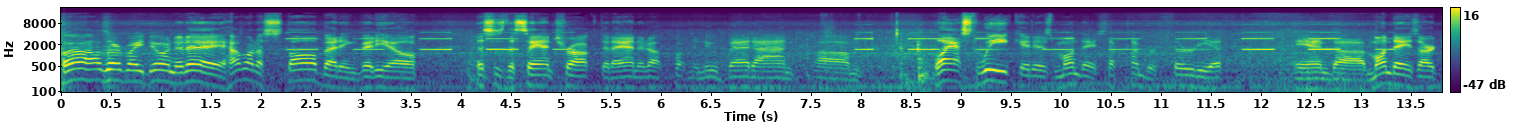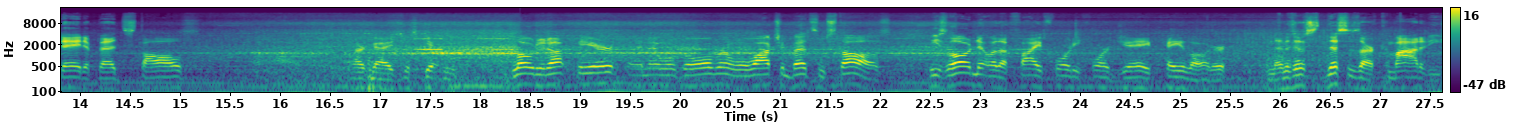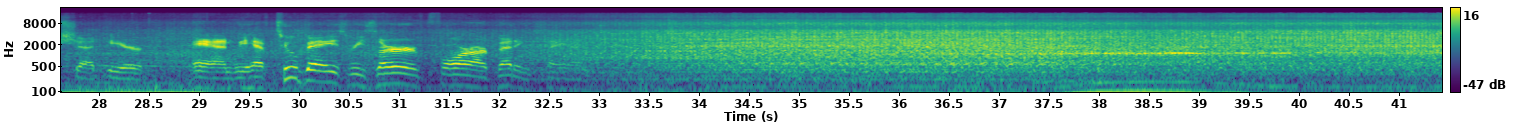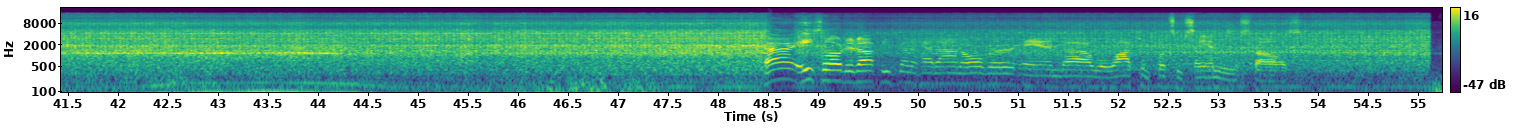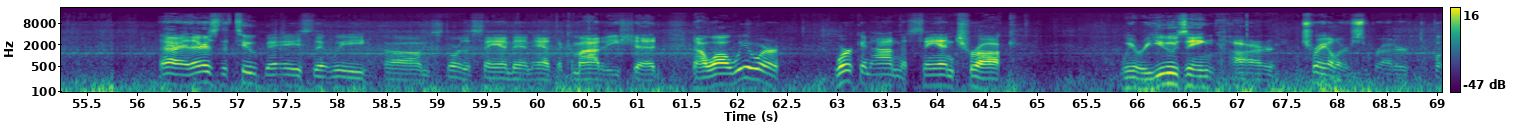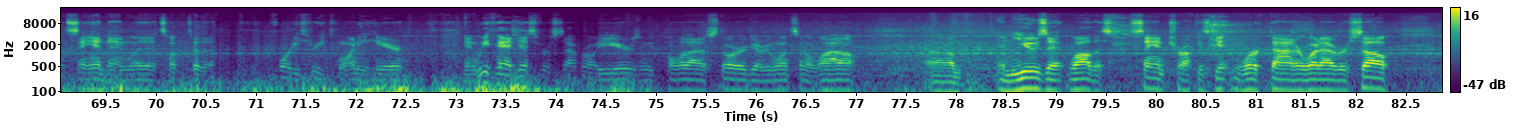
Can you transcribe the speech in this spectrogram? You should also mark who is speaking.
Speaker 1: Well, how's everybody doing today? How about a stall bedding video? This is the sand truck that I ended up putting a new bed on. Um, last week, it is Monday, September 30th, and uh, Monday is our day to bed stalls. Our guy's just getting loaded up here, and then we'll go over and we'll watch him bed some stalls. He's loading it with a 544J payloader, and then this, this is our commodity shed here and we have two bays reserved for our bedding sand. Alright, he's loaded up. He's going to head on over and uh, we'll watch him put some sand in the stalls. All right, there's the two bays that we um, store the sand in at the commodity shed. Now, while we were working on the sand truck, we were using our trailer spreader to put sand in with it. It's hooked to the 4320 here. And we've had this for several years and we pull it out of storage every once in a while um, and use it while the sand truck is getting worked on or whatever. So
